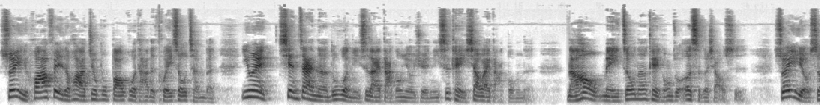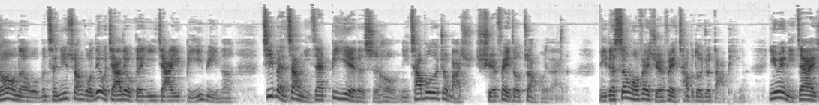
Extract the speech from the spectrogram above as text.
所以花费的话就不包括它的回收成本。因为现在呢，如果你是来打工游学，你是可以校外打工的，然后每周呢可以工作二十个小时。所以有时候呢，我们曾经算过六加六跟一加一比一比呢。基本上你在毕业的时候，你差不多就把学费都赚回来了，你的生活费、学费差不多就打平了。因为你在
